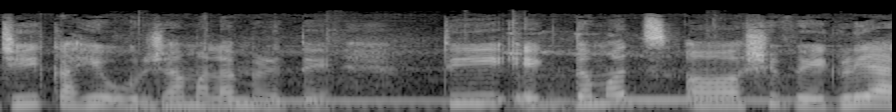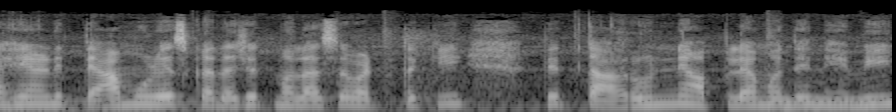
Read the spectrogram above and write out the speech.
जी काही ऊर्जा मला मिळते ती एकदमच अशी वेगळी आहे आणि त्यामुळेच कदाचित मला असं वाटतं की ते तारुण्य आपल्यामध्ये नेहमी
